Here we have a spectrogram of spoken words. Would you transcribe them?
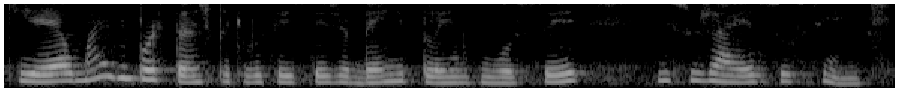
que é o mais importante para que você esteja bem e pleno com você, isso já é suficiente.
